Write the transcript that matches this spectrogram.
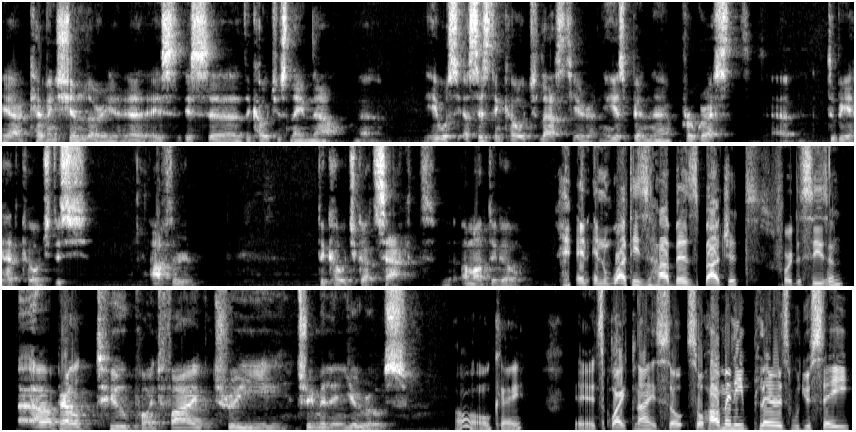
yeah. Kevin Schindler uh, is is uh, the coach's name now. Uh, he was assistant coach last year, and he has been progressed to be a head coach this after the coach got sacked a month ago. And and what is Habe's budget for the season? Uh, about 2.5 3, 3 million euros. Oh, okay. It's quite nice. So so how many players would you say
